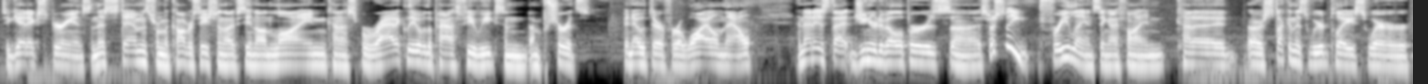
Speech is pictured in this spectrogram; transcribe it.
to Get Experience? And this stems from a conversation that I've seen online kind of sporadically over the past few weeks, and I'm sure it's been out there for a while now. And that is that junior developers, uh, especially freelancing, I find kind of are stuck in this weird place where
